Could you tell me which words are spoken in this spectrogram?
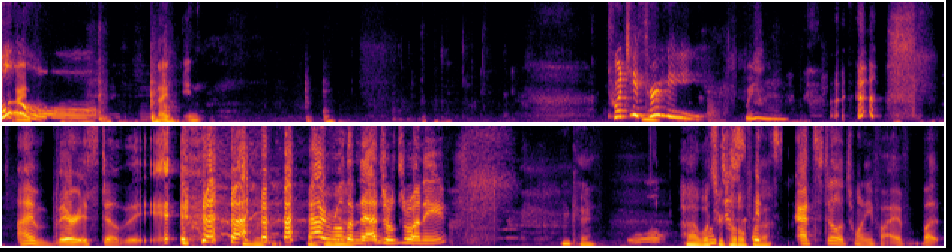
Ooh. 19. 23. I am very stealthy. I rolled a natural 20. Okay. Uh, what's which your total is- for that? it's, It's still a 25, but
